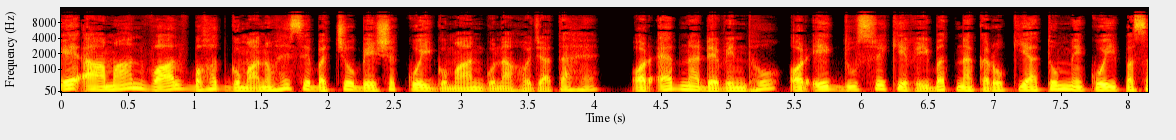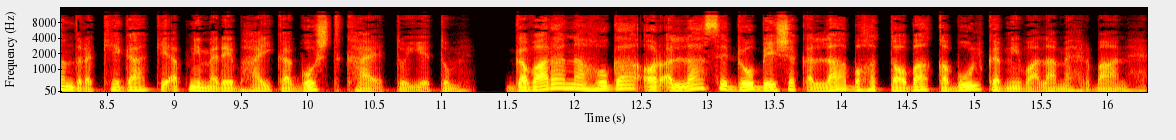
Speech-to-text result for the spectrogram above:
اے آمان، والو بہت گمانوہے سے بچوں، بے شک کوئی گمان گنا ہو جاتا ہے، اور ایب نہ ڈیوندھو، اور ایک دوسرے کی غیبت نہ کرو کیا تم میں کوئی پسند رکھے گا کہ اپنی میرے بھائی کا گوشت کھائے تو یہ تمہیں گوارا نہ ہوگا، اور اللہ سے ڈرو، بے شک اللہ بہت توبہ قبول کرنے والا مہربان ہے۔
